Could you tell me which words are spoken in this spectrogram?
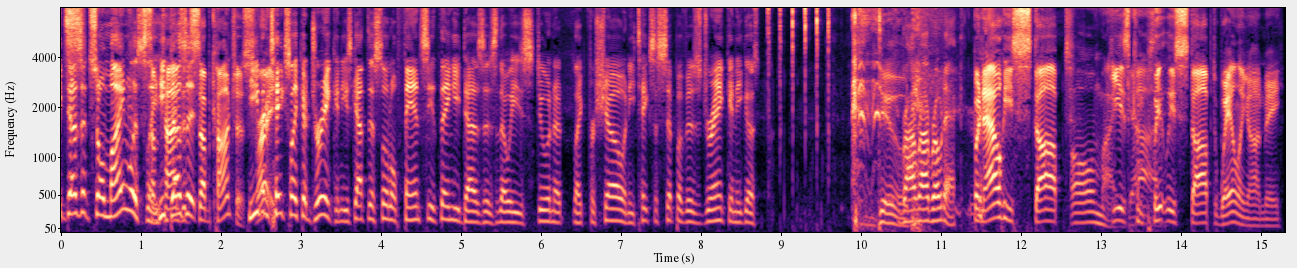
it's- does it so mindlessly. He does it's it subconscious. He even right. takes like a drink, and he's got this little fancy thing he does as though he's doing it like for show. And he takes a sip of his drink, and he goes, Dude. Rah rah Rodak. But now he's stopped. Oh, my He has God. completely stopped wailing on me.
